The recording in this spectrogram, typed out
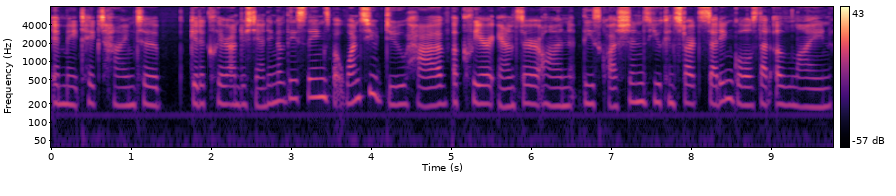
it may take time to get a clear understanding of these things. But once you do have a clear answer on these questions, you can start setting goals that align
